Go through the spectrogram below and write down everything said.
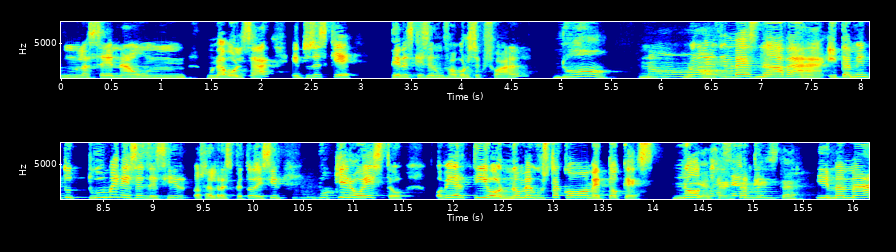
una cena, un, una bolsa, entonces que tienes que hacer un favor sexual. No, no. No es nada. Y también tú, tú mereces decir, o sea, el respeto de decir, no quiero esto. O bien, tío, no me gusta cómo me toques. No Exactamente. Y mamá,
